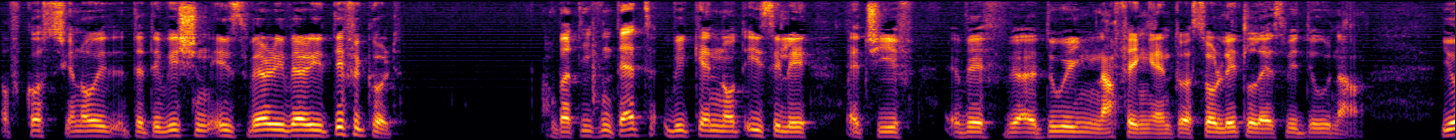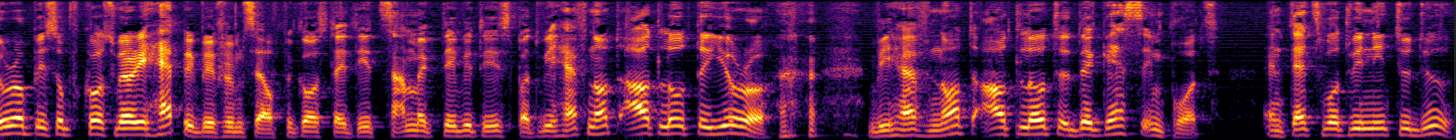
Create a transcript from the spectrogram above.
of course, you know, the division is very, very difficult. But even that we cannot easily achieve with uh, doing nothing and so little as we do now. Europe is of course very happy with himself because they did some activities, but we have not outlawed the euro. we have not outlawed the gas imports. And that's what we need to do.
